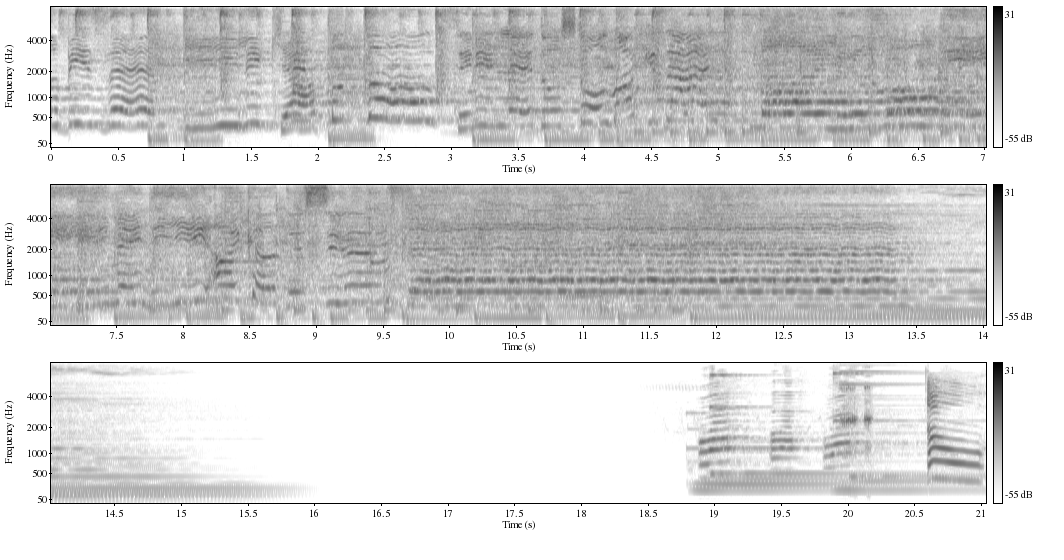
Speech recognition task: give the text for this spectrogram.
bağlı bize. İyilik yap, mutlu ol. Seninle dost olmak güzel. My little pony. Benim en iyi arkadaşım sen. Oh,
